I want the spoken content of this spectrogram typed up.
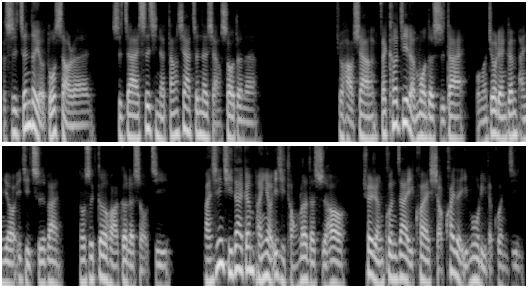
可是真的有多少人是在事情的当下真的享受的呢？就好像在科技冷漠的时代，我们就连跟朋友一起吃饭都是各划各的手机，满心期待跟朋友一起同乐的时候，却仍困在一块小块的荧幕里的困境。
